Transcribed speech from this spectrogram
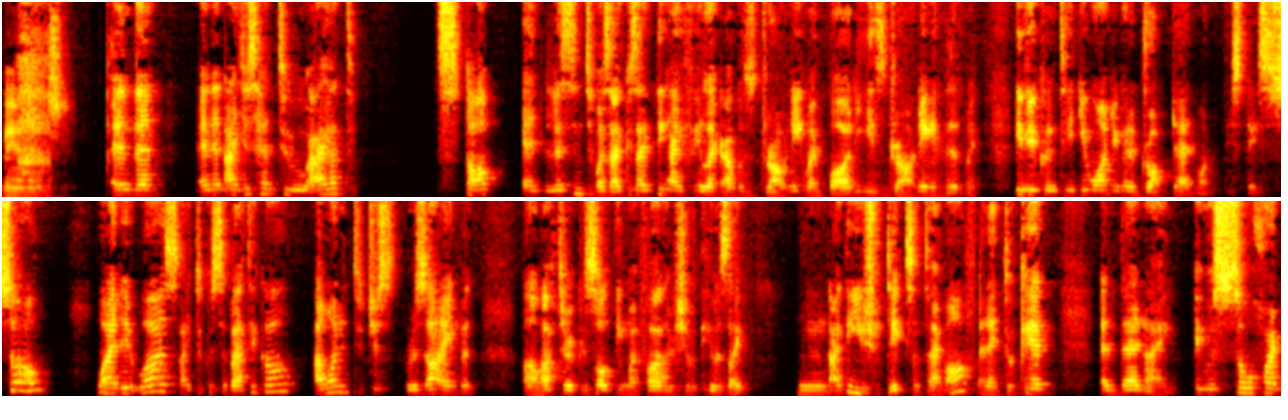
managed. And then, and then I just had to. I had to stop and listen to myself because I think I feel like I was drowning. My body is drowning, and then like if you continue on, you're gonna drop dead one of these days. So what I did was I took a sabbatical. I wanted to just resign, but um, after consulting my father, she, he was like, mm, "I think you should take some time off," and I took it. And then I, it was so hard.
